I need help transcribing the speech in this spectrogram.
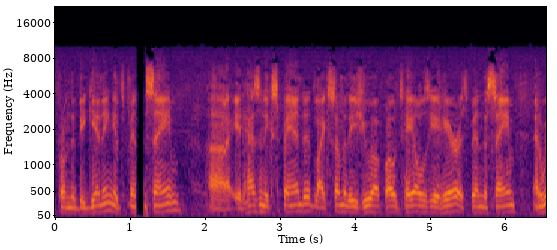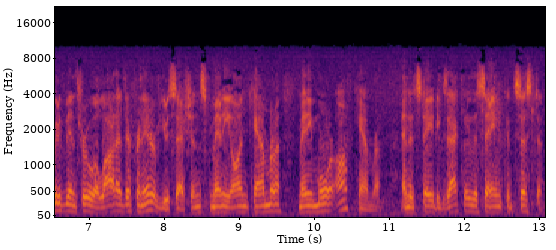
from the beginning. It's been the same. Uh, it hasn't expanded like some of these UFO tales you hear. It's been the same. And we've been through a lot of different interview sessions, many on camera, many more off camera. And it stayed exactly the same, consistent.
